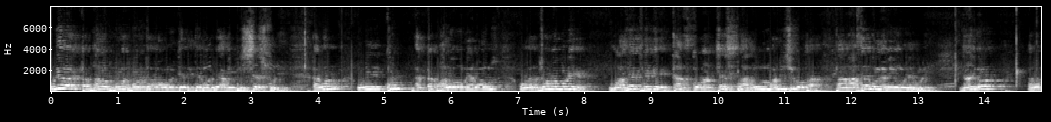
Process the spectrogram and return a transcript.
উনিও একটা ভালো ফলাফল জনগণকে দিতে পারবে, আমি বিশ্বাস করি। কারণ উনি খুব একটা ভালো মনের মানুষ। ওনার জনগণের মাঝে থেকে কাজ করার চেষ্টা, মূল মানসিকতা তার আছে বলে আমি মনে করি। যাই হোক, আমার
